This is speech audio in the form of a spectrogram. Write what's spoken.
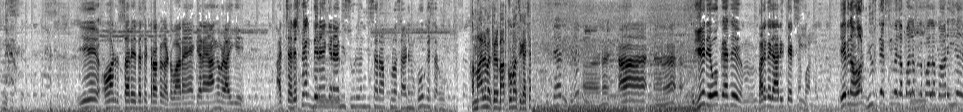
ये और सर इधर से ट्रैफ़िक हटवा रहे हैं। कह रहे हैं आगे बढ़ाइए। अच्छा रिस्पेक्ट दे रहे हैं कह रहे हैं अभी सूर्यवंशी सर आप थोड़ा साइड में ओके सर ओके हम मालूम है तेरे बाप को मत सिखा। ये देखो कैसे भर के जा रही टैक्सी एकदम और भीड़ टैक्सी में लपालप लपालप आ रही है।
